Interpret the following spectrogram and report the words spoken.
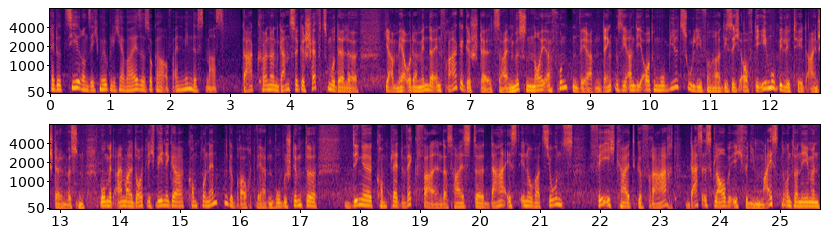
reduzieren sich möglicherweise sogar auf ein Mindestmaß. Da können ganze Geschäftsmodelle ja mehr oder minder in Frage gestellt sein, müssen neu erfunden werden. Denken Sie an die Automobilzulieferer, die sich auf die E-Mobilität einstellen müssen, wo mit einmal deutlich weniger Komponenten gebraucht werden, wo bestimmte Dinge komplett wegfallen. Das heißt, äh, da ist Innovationsfähigkeit gefragt. Das ist, glaube ich, für die meisten Unternehmen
